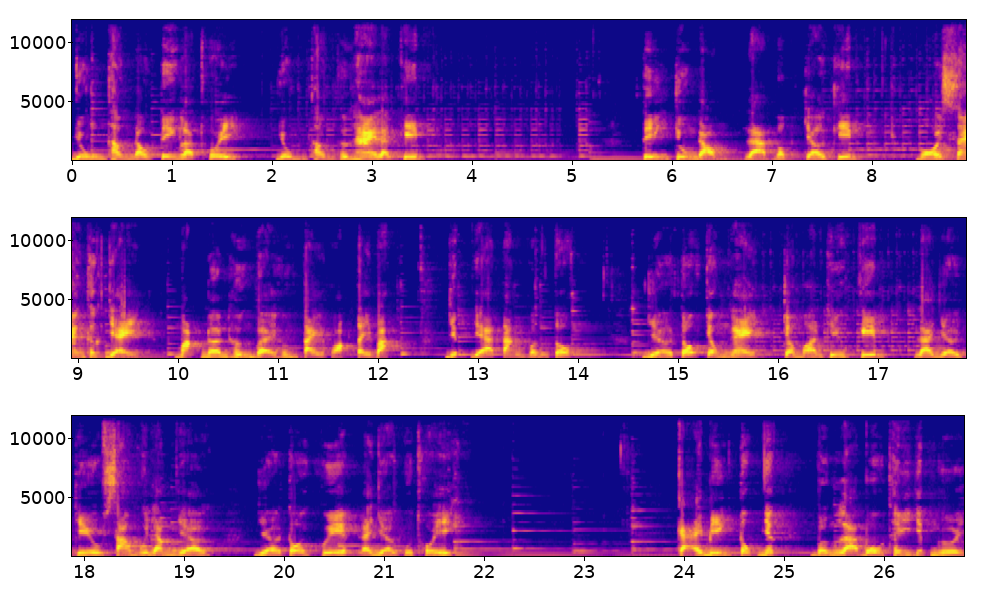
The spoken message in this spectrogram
dụng thần đầu tiên là thủy, dụng thần thứ hai là kim. Tiếng chuông đồng là vật trợ kim. Mỗi sáng thức dậy mặt nên hướng về hướng Tây hoặc Tây Bắc, giúp gia tăng vận tốt. Giờ tốt trong ngày, cho mệnh thiếu kim là giờ chiều sau 15 giờ giờ tối khuya là giờ của thủy. Cải biến tốt nhất vẫn là bố thí giúp người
